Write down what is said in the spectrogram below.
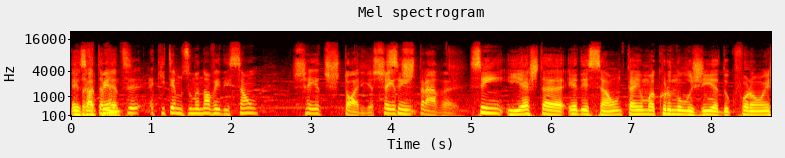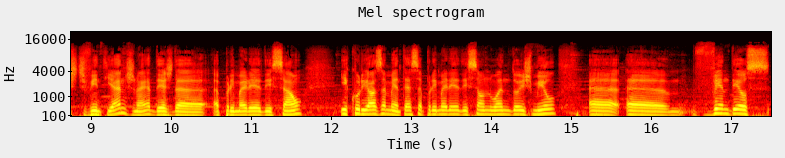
E Exatamente. De repente, aqui temos uma nova edição cheia de história, cheia de Sim. estrada. Sim, e esta edição tem uma cronologia do que foram estes 20 anos, não é? desde a, a primeira edição. E curiosamente, essa primeira edição no ano 2000 ah, ah, vendeu-se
